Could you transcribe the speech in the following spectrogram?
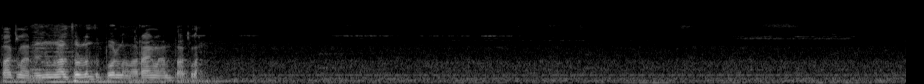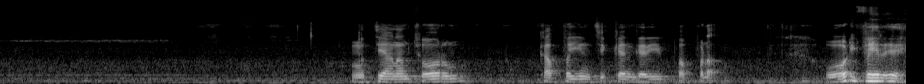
பார்க்கலாம் ரெண்டு நாள் தொடர்ந்து போடலாம் வராங்களான்னு பார்க்கலாம். மத்தியானம் சோறும் கப்பையும் சிக்கன் கறி பப்படம். ஓடி போயிரு.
